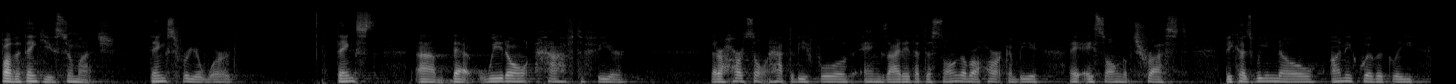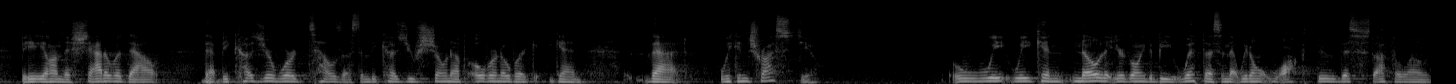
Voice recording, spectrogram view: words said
Father, thank you so much. Thanks for your word. Thanks um, that we don't have to fear, that our hearts don't have to be full of anxiety, that the song of our heart can be a, a song of trust because we know unequivocally, beyond the shadow of doubt, that because your word tells us and because you've shown up over and over again, that we can trust you. We, we can know that you're going to be with us and that we don't walk through this stuff alone.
